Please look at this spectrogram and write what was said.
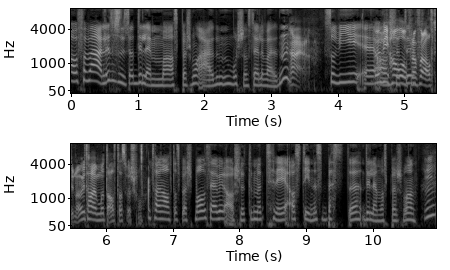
og for å være ærlig så syns jeg at dilemmaspørsmål er jo det morsomste i hele verden. Ja, ja. Så vi, eh, Men vi har opera åpna for alt nå. Vi tar imot alt av spørsmål. tar en alt av spørsmål, så jeg vil avslutte med tre av Stines beste dilemmaspørsmål. Mm.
